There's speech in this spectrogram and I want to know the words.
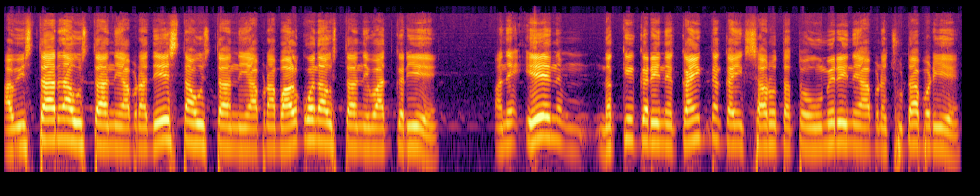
આ વિસ્તારના ઉસ્તાનની આપણા દેશના ઉત્થાનની, આપણા બાળકોના ઉત્થાનની વાત કરીએ અને એ નક્કી કરીને કંઈક ને કંઈક સારું તત્વ ઉમેરીને આપણે છૂટા પડીએ.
